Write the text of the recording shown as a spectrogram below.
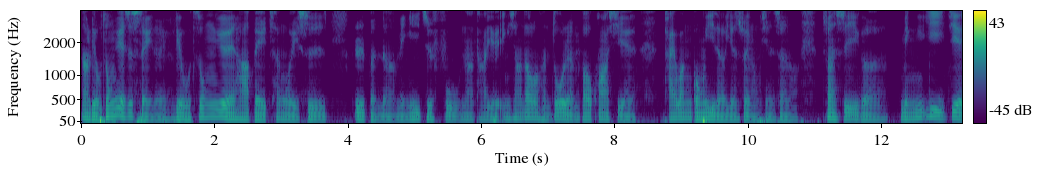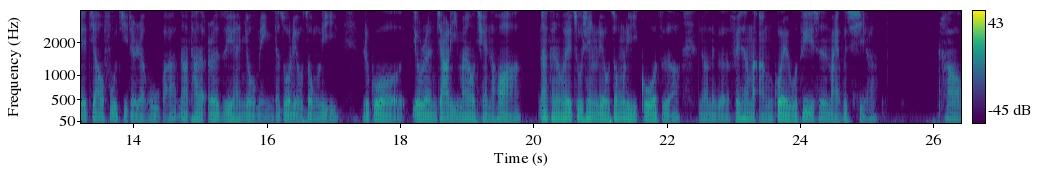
那柳宗悦是谁呢？柳宗悦他被称为是日本的民艺之父，那他也影响到了很多人，包括写台湾公益的严水龙先生哦，算是一个民艺界教父级的人物吧。那他的儿子也很有名，叫做柳宗理。如果有人家里蛮有钱的话，那可能会出现柳宗理锅子啊，那那个非常的昂贵，我自己是买不起啊。好，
